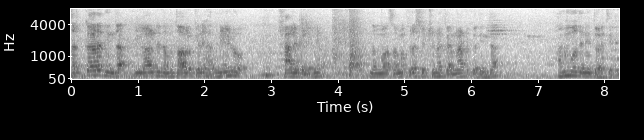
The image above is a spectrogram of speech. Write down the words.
ಸರ್ಕಾರದಿಂದ ಈಗಾಗಲೇ ನಮ್ಮ ತಾಲೂಕಲ್ಲಿ ಹದಿನೇಳು ಶಾಲೆಗಳಿಗೆ ನಮ್ಮ ಸಮಗ್ರ ಶಿಕ್ಷಣ ಕರ್ನಾಟಕದಿಂದ ಅನುಮೋದನೆ ದೊರೆತಿದೆ.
